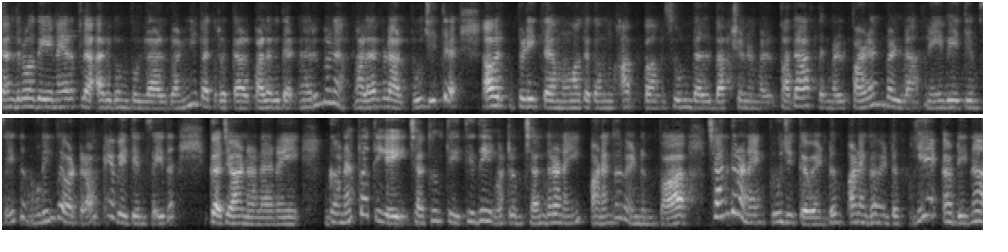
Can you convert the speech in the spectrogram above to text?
சந்திரோதய நேரத்துல அருகம்புல்லால் வன்னி பத்திரத்தால் பலவித நறுமண மலர்களால் பூஜித்து அவருக்கு பிடித்த மோதகம் அப்பம் சுண்டல் பக்ஷணங்கள் பதார்த்தங்கள் பழங்கள்லாம் நைவேத்தியம் செய்து முடிந்தவற்றால் நைவேத்தியம் செய்து கஜானனனை கணபதியை சதுர்த்தி திதி மற்றும் சந்திரனை வணங்க வேண்டும்பா. சந்திரனை பூஜிக்க வேண்டும் வணங்க வேண்டும். ஏன் அப்படின்னா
